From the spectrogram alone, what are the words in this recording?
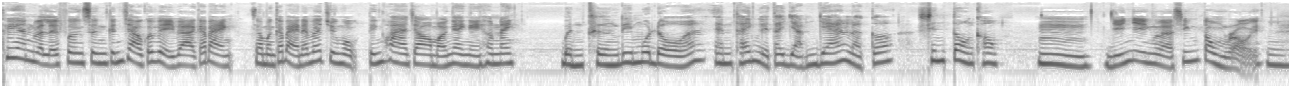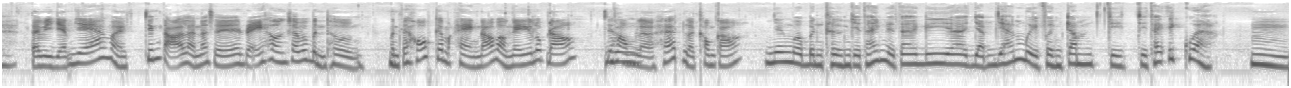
Thúy Anh và Lệ Phương xin kính chào quý vị và các bạn. Chào mừng các bạn đến với chuyên mục Tiếng Hoa cho mỗi ngày ngày hôm nay. Bình thường đi mua đồ á, em thấy người ta giảm giá là có xin tôn không? Ừ, dĩ nhiên là xuyến tùng rồi. Ừ. Tại vì giảm giá mà chứng tỏ là nó sẽ rẻ hơn so với bình thường. Mình phải hốt cái mặt hàng đó vào ngay cái lúc đó. Chứ Ừ. không là hết là không có. Nhưng mà bình thường chị thấy người ta ghi à, giảm giá 10% chị chị thấy ít quá à. Ừ.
